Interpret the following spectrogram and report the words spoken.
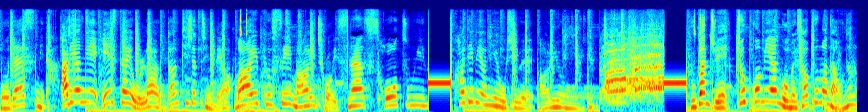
모자였습니다. 아리 언니의 인스타에 올라왔던 티셔츠인데요. My pussy, my choice. 나 소중히 카디비 언니의 옷이 왜 아리 언니에게? 무반주에 쪼꼬미한 몸에서 뿜어나오는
